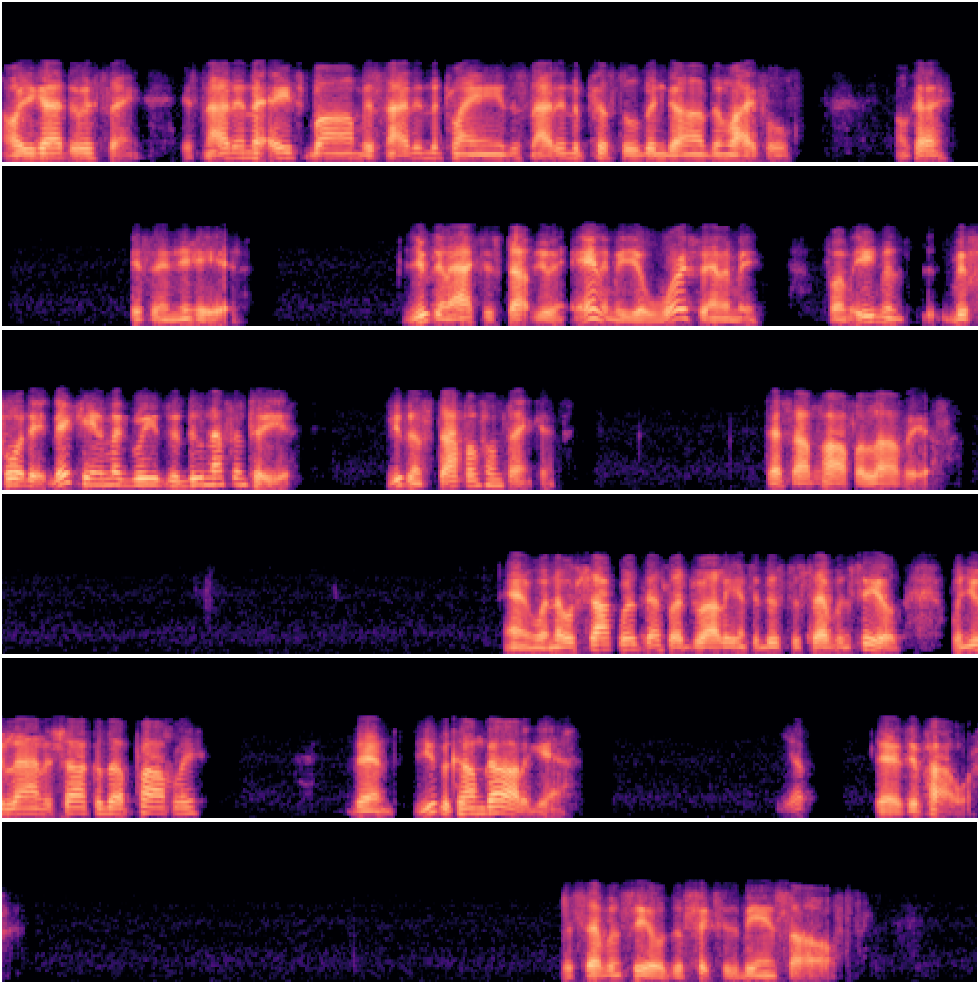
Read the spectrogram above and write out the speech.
All you got to do is think. It's not in the H bomb. It's not in the planes. It's not in the pistols and guns and rifles. Okay? In your head. You can actually stop your enemy, your worst enemy, from even before they they can't even agree to do nothing to you. You can stop them from thinking. That's how powerful love is. And when those chakras, that's what Drew Ali introduced the seven seals. When you line the chakras up properly, then you become God again. Yep. There's your power. The seven seals, the fix is being solved.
